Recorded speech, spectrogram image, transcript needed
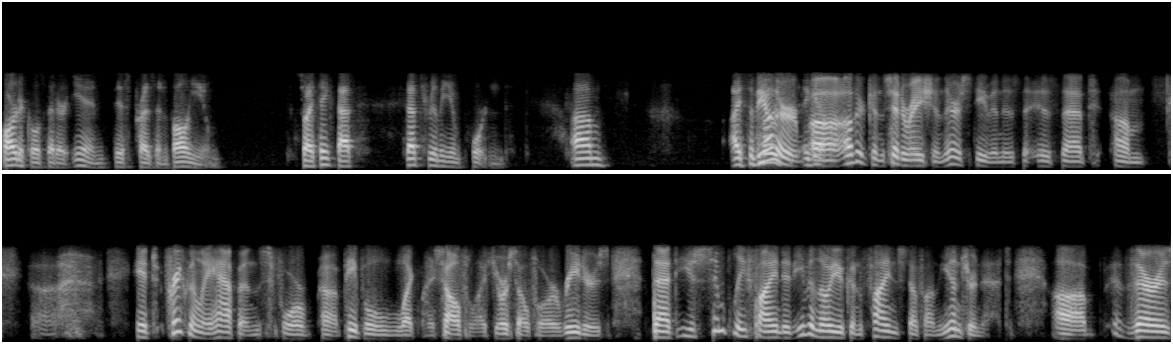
articles that are in this present volume. So I think that's that's really important. Um, I suppose the other again, uh, other consideration there, Stephen, is that, is that um, uh, it frequently happens for uh, people like myself, like yourself, or readers, that you simply find it, even though you can find stuff on the internet, uh, there is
